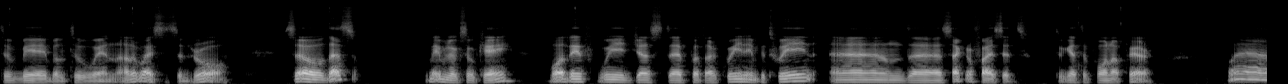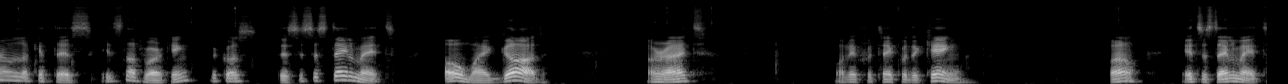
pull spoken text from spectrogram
to be able to win. Otherwise, it's a draw. So that's maybe looks okay. What if we just uh, put our queen in between and uh, sacrifice it to get the pawn up here? Well, look at this. It's not working because this is a stalemate. Oh my god. All right. What if we take with the king? Well, it's a stalemate.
